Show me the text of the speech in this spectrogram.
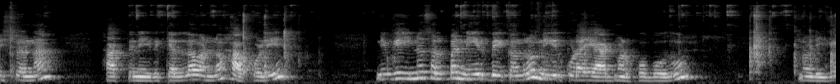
ಮಿಶ್ರಣ ಹಾಕ್ತೀನಿ. ಇದಕ್ಕೆಲ್ಲವನ್ನು ಹಾಕ್ಕೊಳ್ಳಿ ನಿಮಗೆ ಇನ್ನೂ ಸ್ವಲ್ಪ ನೀರು ಬೇಕಂದ್ರೂ ನೀರು ಕೂಡ ಆ್ಯಡ್ ಮಾಡ್ಕೋಬೋದು. ನೋಡಿ ಈಗ.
